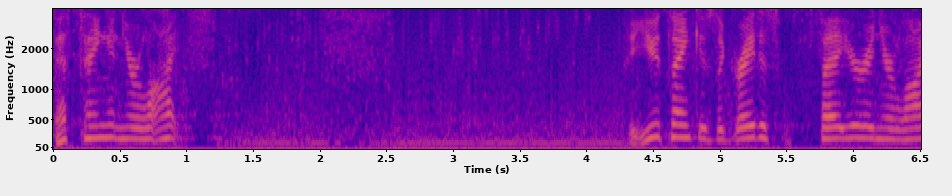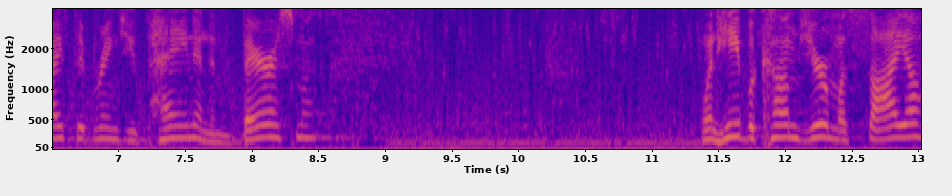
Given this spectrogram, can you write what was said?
That thing in your life that you think is the greatest failure in your life that brings you pain and embarrassment, when He becomes your Messiah,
